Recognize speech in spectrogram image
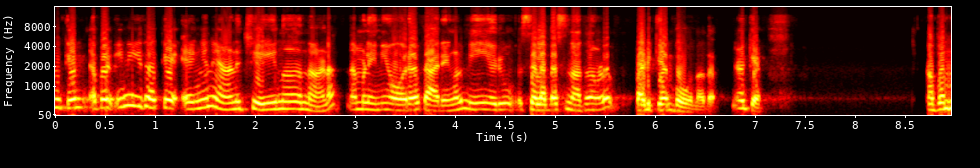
ഓക്കെ അപ്പൊ ഇനി ഇതൊക്കെ എങ്ങനെയാണ് ചെയ്യുന്നതെന്നാണ് നമ്മൾ ഇനി ഓരോ കാര്യങ്ങളും ഈ ഒരു സിലബസിനകത്ത് നമ്മൾ പഠിക്കാൻ പോകുന്നത്. ഓക്കെ അപ്പം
